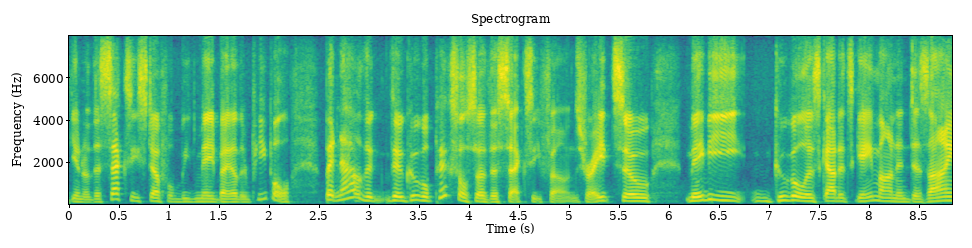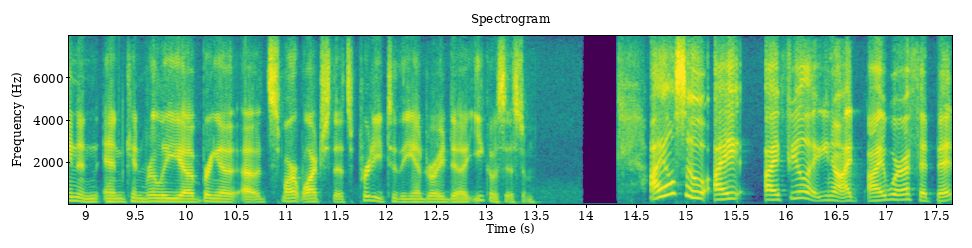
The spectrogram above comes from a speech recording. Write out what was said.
you know, the sexy stuff will be made by other people. But now the the Google Pixels are the sexy phones, right? So maybe Google has got its game on in design and and can really uh, bring a, a smartwatch that's pretty to the Android uh, ecosystem. I also I I feel like you know I I wear a Fitbit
